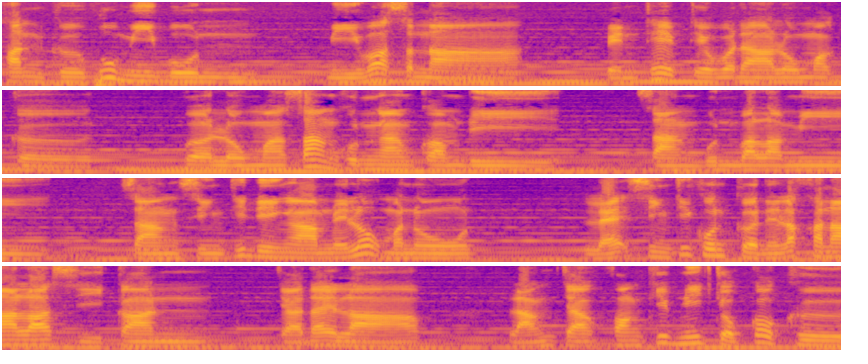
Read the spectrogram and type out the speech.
ท่านคือผู้มีบุญ มีวาสนา เป็นเทพเทวดาลงมาเกิด เพื่อลงมาสร้างคุณงามความดี สร้างบุญบารมี สร้างสิ่งที่ดีงามในโลกมนุษย์ และสิ่งที่คนเกิดในลัคนาราศีกัน จะได้ลาบหลังจากฟังคลิปนี้จบก็คือ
